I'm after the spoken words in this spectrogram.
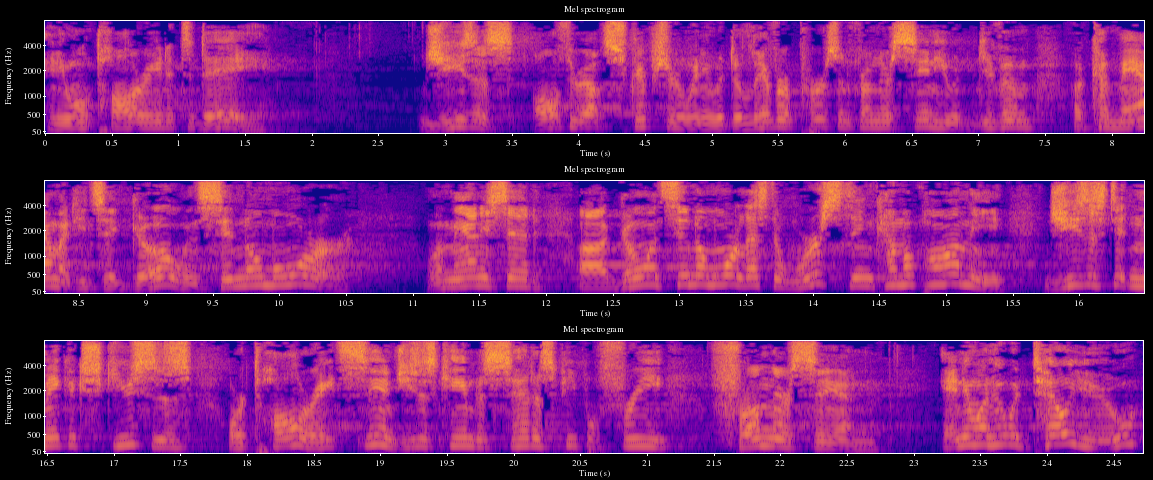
and he won't tolerate it today. Jesus, all throughout scripture, when he would deliver a person from their sin, he would give him a commandment. He'd say, go and sin no more. One man, he said, uh, go and sin no more, lest the worst thing come upon thee. Jesus didn't make excuses or tolerate sin. Jesus came to set us people free from their sin. Anyone who would tell you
